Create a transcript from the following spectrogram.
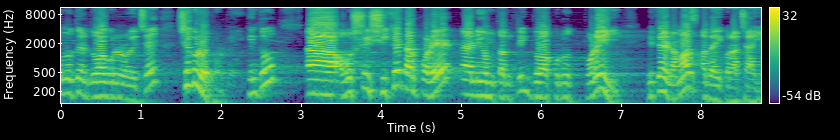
কুনুতের দোয়াগুলো রয়েছে, সেগুলো পড়বে। কিন্তু অবশ্যই শিখে তারপরে নিয়মতান্ত্রিক দোয়া কুনুত পড়েই ভিতরে নামাজ আদায় করা চাই।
